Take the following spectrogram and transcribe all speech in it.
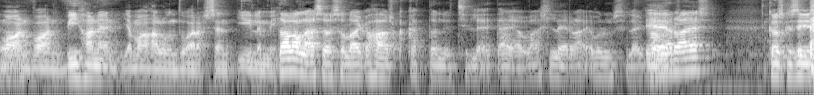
Mä oon vaan vihanen ja mä haluan tuoda sen ilmi. tavallaan se olisi ollut aika hauska katsoa nyt silleen, että äijä on vaan silleen raivonut silleen kameraa edes. Koska siis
